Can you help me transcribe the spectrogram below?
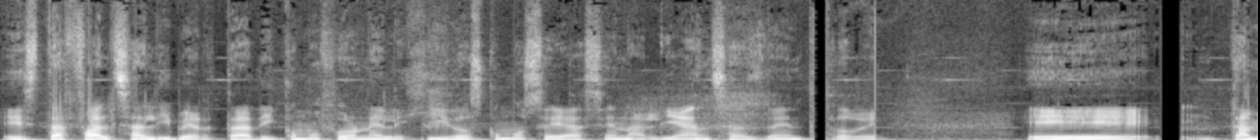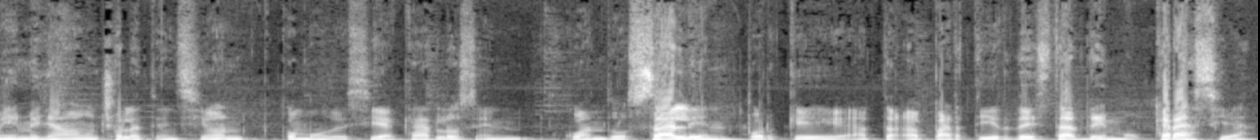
esta falsa libertad y cómo fueron elegidos, cómo se hacen alianzas dentro de... Eh, también me llama mucho la atención, como decía Carlos, en cuando salen, porque a, partir de esta democracia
